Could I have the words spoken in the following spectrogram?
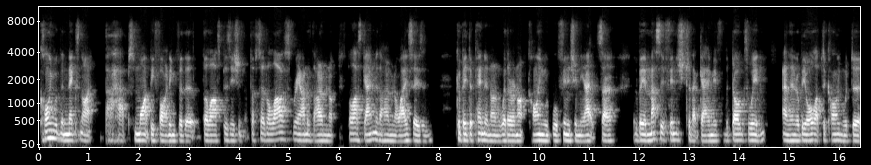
Collingwood the next night perhaps might be fighting for the, the last position. So the last round of the home and the last game of the home and away season could be dependent on whether or not Collingwood will finish in the eighth. So it'll be a massive finish to that game if the Dogs win and then it'll be all up to Collingwood to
